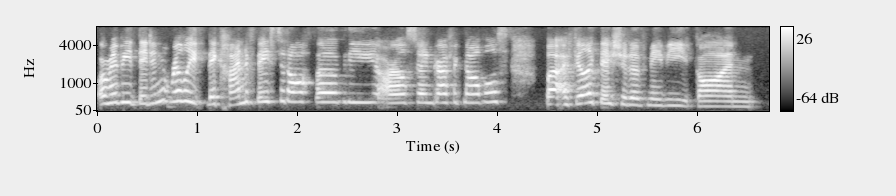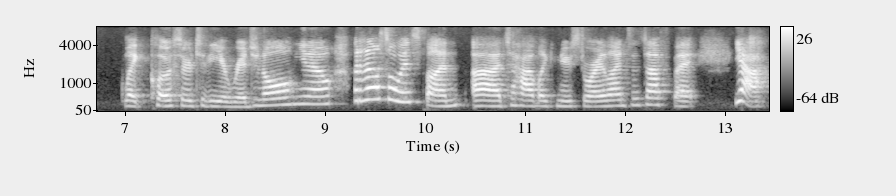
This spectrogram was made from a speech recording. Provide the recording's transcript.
Or maybe they didn't really, they kind of based it off of the R.L. Stine graphic novels, but I feel like they should have maybe gone like closer to the original, you know. But it also is fun uh, to have like new storylines and stuff. But yeah,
